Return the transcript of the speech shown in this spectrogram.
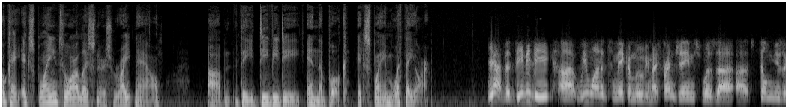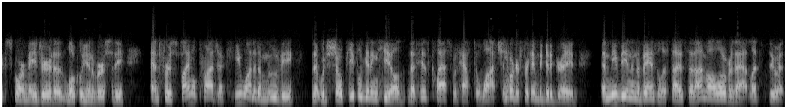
Okay, explain to our listeners right now um, the DVD and the book. Explain what they are. Yeah, the DVD, uh, we wanted to make a movie. My friend James was a, a film music score major at a local university. And for his final project, he wanted a movie that would show people getting healed that his class would have to watch in order for him to get a grade. And me being an evangelist, I said, I'm all over that. Let's do it.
